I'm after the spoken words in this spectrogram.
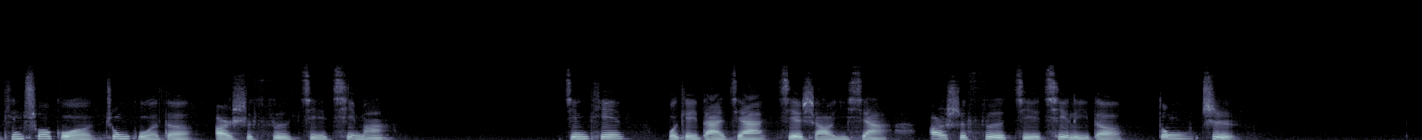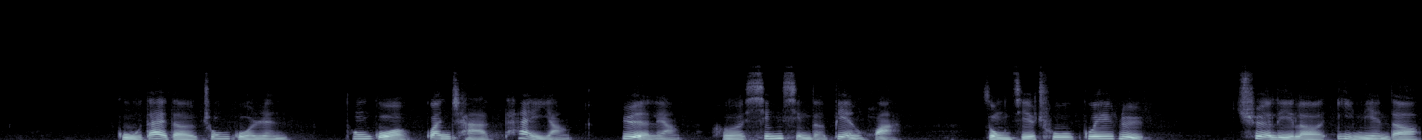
听说过中国的二十四节气吗？今天我给大家介绍一下二十四节气里的冬至。古代的中国人通过观察太阳、月亮和星星的变化，总结出规律，确立了一年的。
